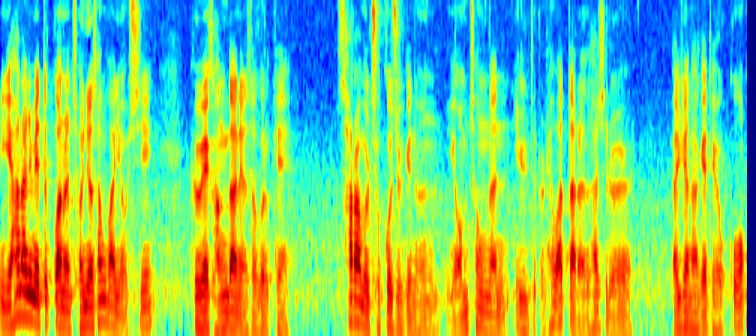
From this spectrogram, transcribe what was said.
이게 하나님의 뜻과는 전혀 상관이 없이 교회 강단에서 그렇게 사람을 죽고 죽이는 이 엄청난 일들을 해왔다는 사실을 발견하게 되었고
